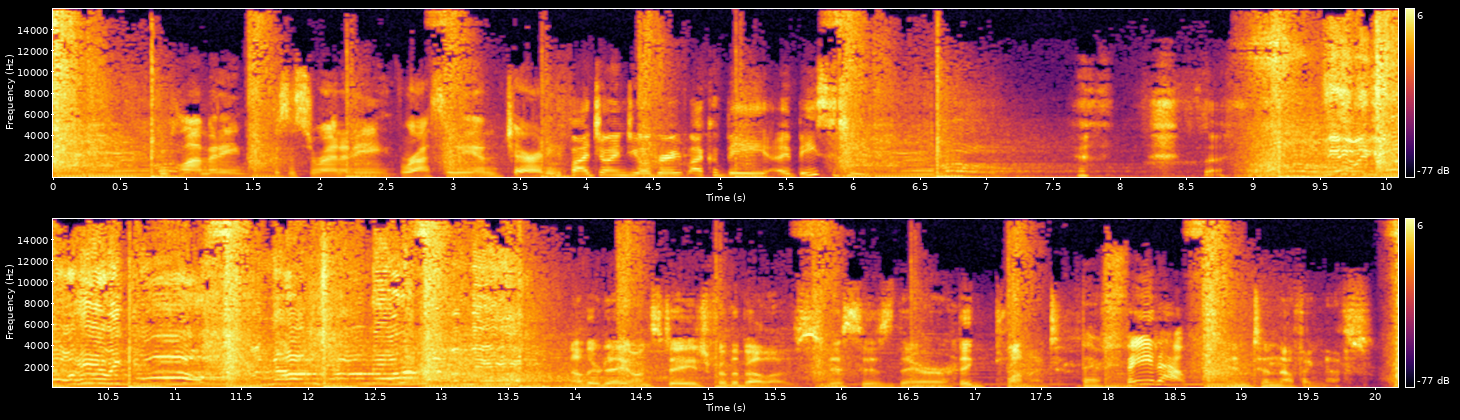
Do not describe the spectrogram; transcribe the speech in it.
I'm Calamity, this is Serenity, Veracity, and Charity. If I joined your group, I could be obesity. So. Another day on stage for the Bellas. This is their big plummet They're fade out. into nothingness. You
